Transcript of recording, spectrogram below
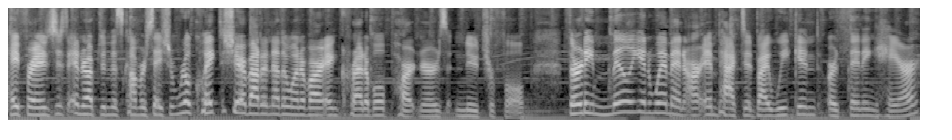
Hey friends, just interrupting this conversation real quick to share about another one of our incredible partners, Nutrafol. 30 million women are impacted by weakened or thinning hair.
